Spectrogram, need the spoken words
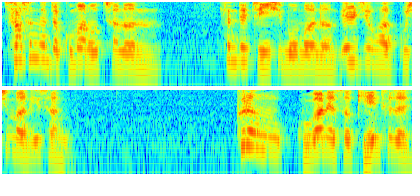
삼성전자 9만 5천원, 현대차 25만원, LG화학 90만원 이상 그런 구간에서 개인 투자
